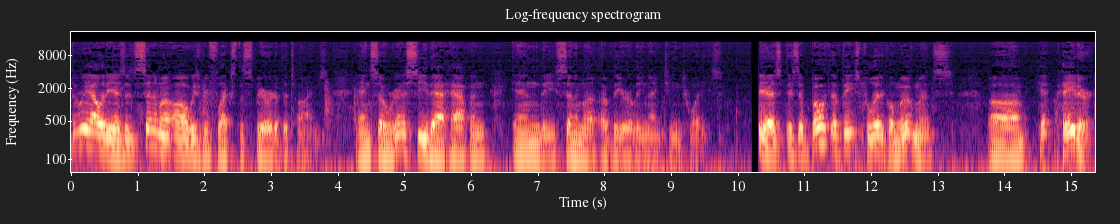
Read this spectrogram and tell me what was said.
the reality is that cinema always reflects the spirit of the times, and so we're going to see that happen in the cinema of the early 1920s. Is is that both of these political movements um, hit pay dirt,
